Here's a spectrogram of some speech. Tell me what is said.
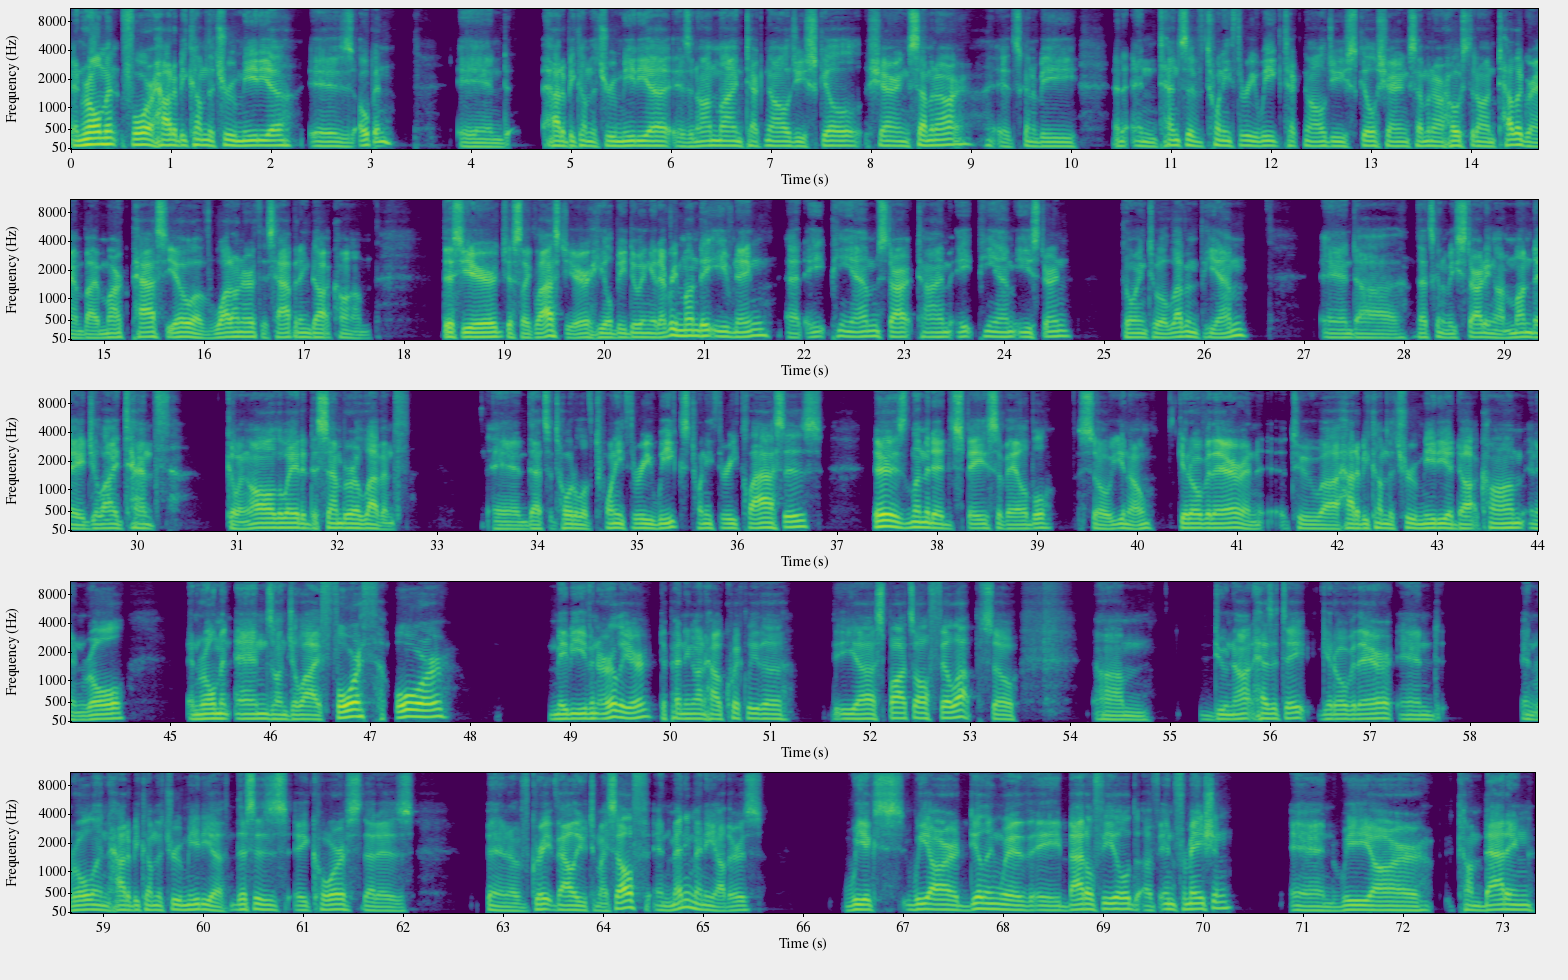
enrollment for how to become the true media is open and how to become the true media is an online technology skill sharing seminar. It's going to be an intensive 23 week technology skill sharing seminar hosted on telegram by mark passio of what on earth is happening.com this year just like last year he'll be doing it every monday evening at 8 p.m start time 8 p.m eastern going to 11 p.m and uh, that's going to be starting on Monday, July 10th, going all the way to December 11th. And that's a total of 23 weeks, 23 classes. There is limited space available. So, you know, get over there and to uh, how to become the true media.com and enroll. Enrollment ends on July 4th or maybe even earlier, depending on how quickly the the uh, spots all fill up. So, um, do not hesitate. Get over there and enroll in how to become the true media. This is a course that has been of great value to myself and many, many others. We ex- we are dealing with a battlefield of information, and we are combating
